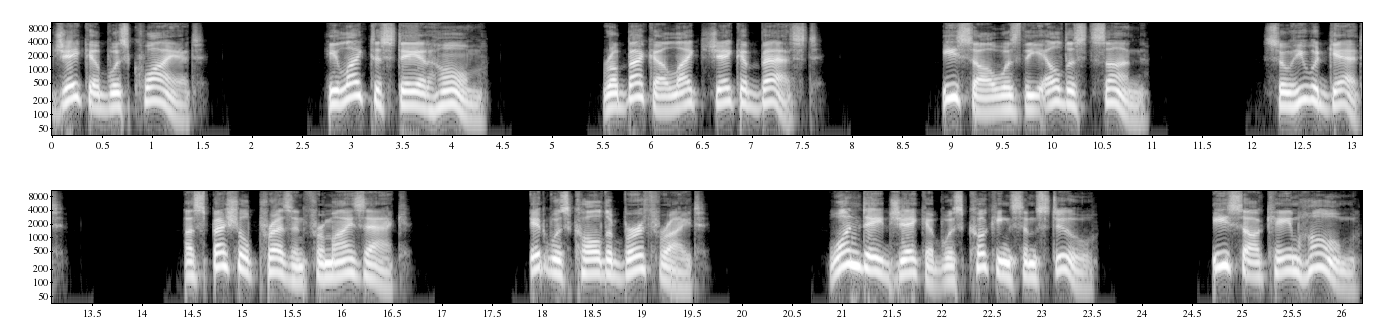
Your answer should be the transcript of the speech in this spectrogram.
Jacob was quiet. He liked to stay at home. Rebekah liked Jacob best. Esau was the eldest son. So he would get a special present from Isaac. It was called a birthright. One day Jacob was cooking some stew. Esau came home.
